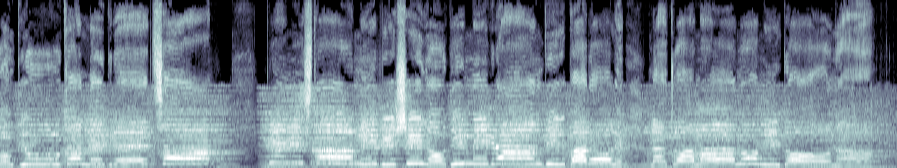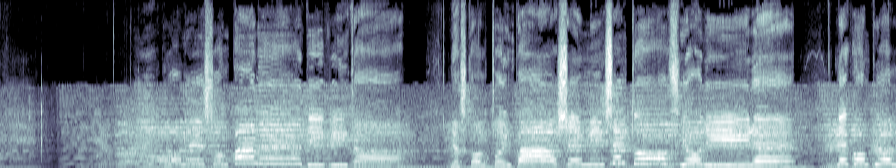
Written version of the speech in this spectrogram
Ho compiuto allegrezza. Vieni, stammi vicino, dimmi grandi parole, la tua mano mi dona. Parole son pane di vita. Mi ascolto in pace mi sento fiorire. Le compio e il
